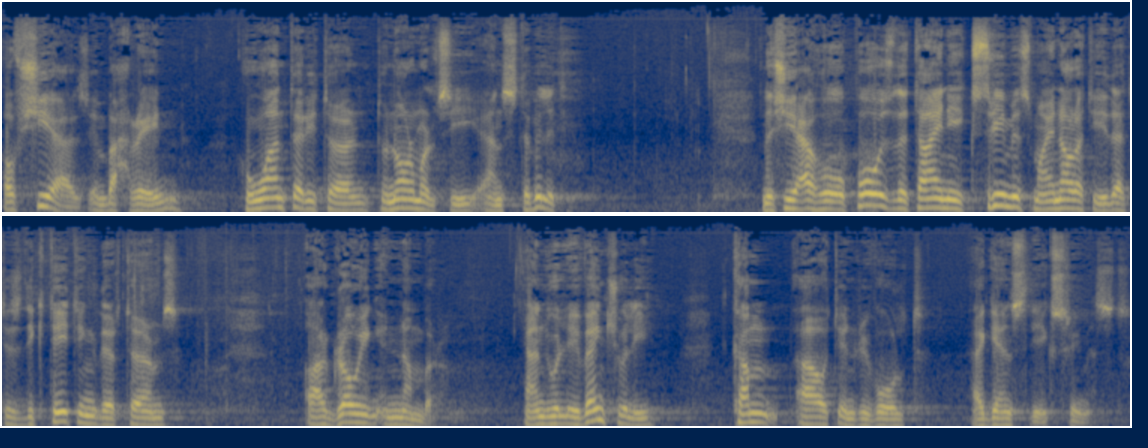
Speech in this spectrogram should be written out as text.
of Shias in Bahrain who want a return to normalcy and stability. The Shia who oppose the tiny extremist minority that is dictating their terms are growing in number and will eventually come out in revolt against the extremists.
